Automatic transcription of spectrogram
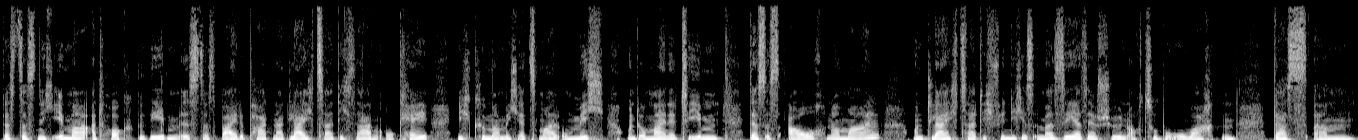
Dass das nicht immer ad hoc gegeben ist, dass beide Partner gleichzeitig sagen, okay, ich kümmere mich jetzt mal um mich und um meine Themen, das ist auch normal. Und gleichzeitig finde ich es immer sehr, sehr schön auch zu beobachten, dass ähm,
